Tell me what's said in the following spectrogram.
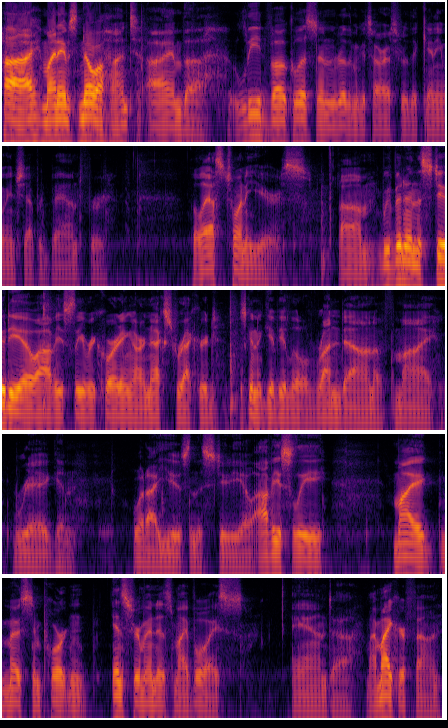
Hi, my name's Noah Hunt. I'm the lead vocalist and rhythm guitarist for the Kenny Wayne Shepherd Band for the last 20 years. Um, we've been in the studio, obviously, recording our next record. I was going to give you a little rundown of my rig and what I use in the studio. Obviously, my most important instrument is my voice and uh, my microphone.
